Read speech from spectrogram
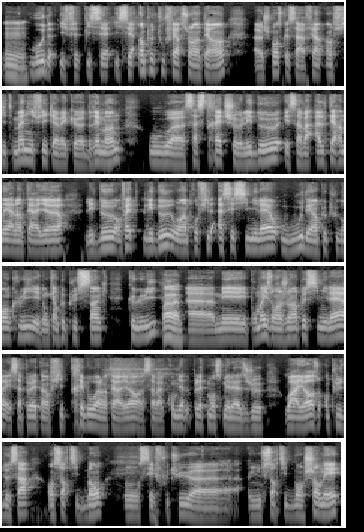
Hmm. Wood, il, fait, il, sait, il, sait, un peu tout faire sur un terrain. Euh, je pense que ça va faire un fit magnifique avec euh, Draymond, où euh, ça stretch les deux et ça va alterner à l'intérieur. Les deux, en fait, les deux ont un profil assez similaire, où Wood est un peu plus grand que lui et donc un peu plus 5 que lui. mais pour moi, ils ont un jeu un peu similaire et ça peut être un fit très beau à l'intérieur. Ça va complètement se mêler à ce jeu Warriors. En plus de ça, en sortie de banc, on s'est foutu une sortie de banc chamée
